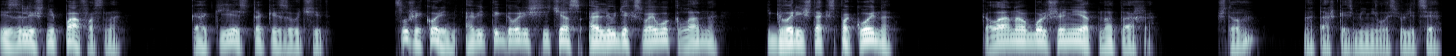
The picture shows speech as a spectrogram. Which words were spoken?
излишне пафосно. Как есть, так и звучит. Слушай, корень, а ведь ты говоришь сейчас о людях своего клана. И говоришь так спокойно. Кланов больше нет, Натаха. Что? Наташка изменилась в лице.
